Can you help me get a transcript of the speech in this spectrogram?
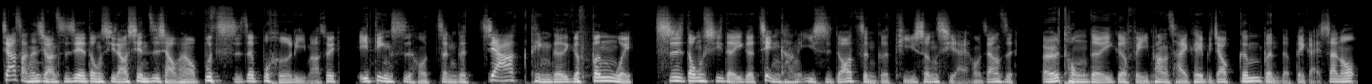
家长很喜欢吃这些东西，然后限制小朋友不吃？这不合理嘛？所以一定是哦，整个家庭的一个氛围、吃东西的一个健康意识都要整个提升起来哦，这样子儿童的一个肥胖才可以比较根本的被改善哦。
